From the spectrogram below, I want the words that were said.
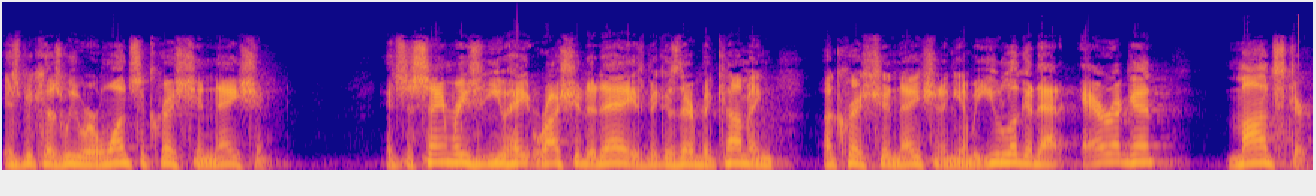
is because we were once a Christian nation. It's the same reason you hate Russia today is because they're becoming a Christian nation again. But you look at that arrogant monster.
